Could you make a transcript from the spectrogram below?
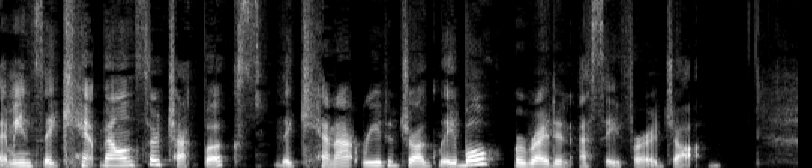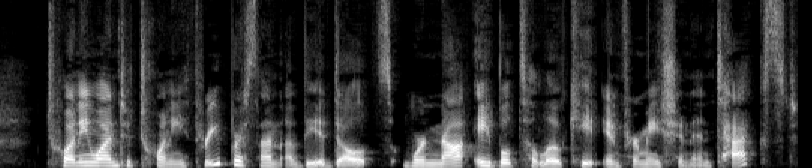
That means they can't balance their checkbooks, they cannot read a drug label, or write an essay for a job. 21 to 23% of the adults were not able to locate information in text.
